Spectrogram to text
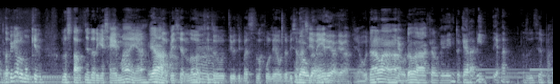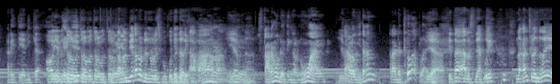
Gitu. tapi kalau mungkin lu startnya dari SMA ya, Ya. dari passion lu habis itu tiba-tiba setelah kuliah udah bisa Udah, udah, ngasilin iya, iya. ya udahlah Ya udahlah kalau kayak gitu kayak Radit ya kan. Terus siapa Raditya Dika. oh iya kayak betul gitu betul betul betul Iya karena kan? dia kan udah nulis bukunya dari lama, kapan iya benar Sekarang udah tinggal nuai. Iya, Kalau kita kan rada telat lah ya. Iya, kita harus diakui. Nah kan sebenarnya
